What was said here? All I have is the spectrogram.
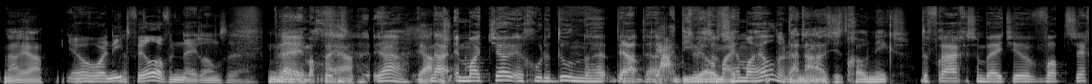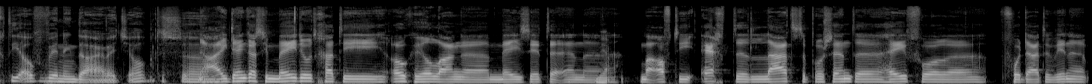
nou ja. Je hoort niet veel over de Nederlandse. Nee, maar goed. nou ja. ja. Ja, nou, en Mathieu in goede doen. eh, Ja, Ja, daar- ja, die wel, dat maar is helemaal helder. daarna natuurlijk. is het gewoon niks. De vraag is een beetje, wat zegt die overwinning daar, weet je wel? Dus, eh, Nou, ik denk als hij meedoet, gaat hij ook heel lang eh, meezitten. En, eh, Ja. Maar of hij echt de laatste procenten heeft voor, eh, voor daar te winnen,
